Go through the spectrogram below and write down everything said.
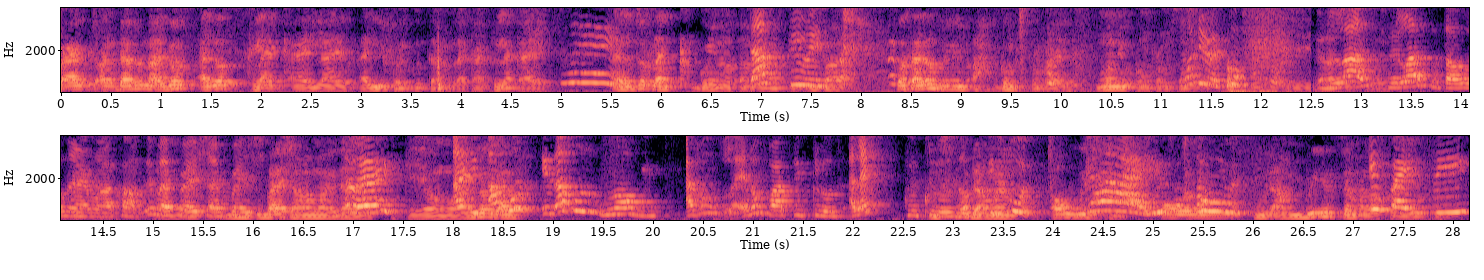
I, I, I don't know. I just I just like I like I live for a good time. Like I feel like I I. I just like going out and That happy. Spirit. I- Because I just believe ah, God will provide. Money will come from somewhere. Money will come from somewhere. Yeah, The last, it, the last two thousand naira in my account. If I perish, I perish. to buy shawarma with that. Like, okay, um, I And it know that's. It happens not. I don't. I don't fancy clothes. I like good it's food. Man. It's food. Always Guys, food. it's Always food. food. I'm willing to my If I see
